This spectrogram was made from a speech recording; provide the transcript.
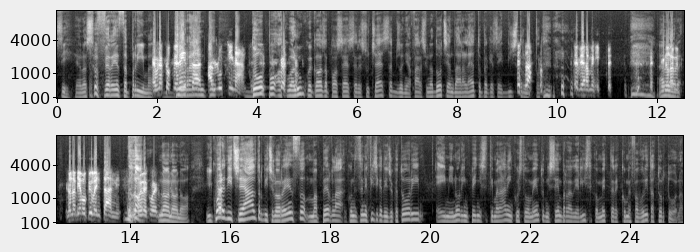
Sì, è una sofferenza prima. È una sofferenza durante, allucinante. Dopo a qualunque cosa possa essere successa bisogna farsi una doccia e andare a letto perché sei distrutto. è veramente. Non, Allora- ave- non abbiamo più vent'anni. No, no, no, no. Il cuore dice altro, dice Lorenzo, ma per la condizione fisica dei giocatori e i minori impegni settimanali in questo momento mi sembra realistico mettere come favorita Tortona,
